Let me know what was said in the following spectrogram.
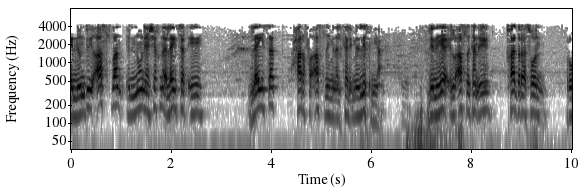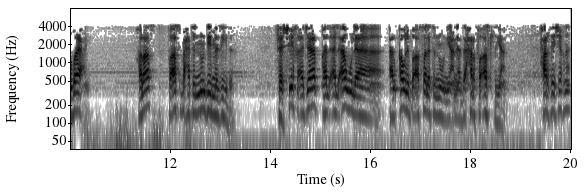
إن دي أصلا النون يا شيخنا ليست إيه؟ ليست حرف أصلي من الكلمة من الاسم يعني. لأن هي الأصل كان إيه؟ خدرس رباعي. خلاص؟ فأصبحت النون دي مزيدة. فالشيخ أجاب قال الأولى القول بأصالة النون يعني ده حرف أصلي يعني. حرف يا شيخنا؟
